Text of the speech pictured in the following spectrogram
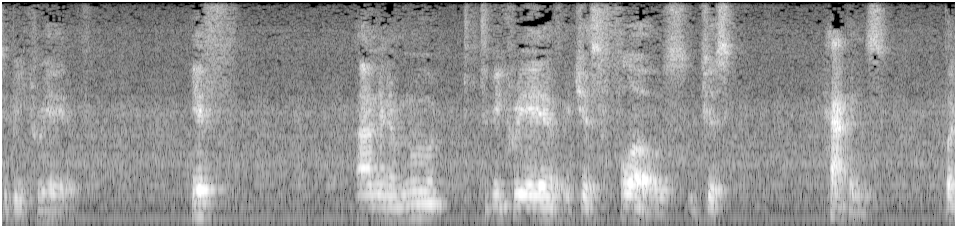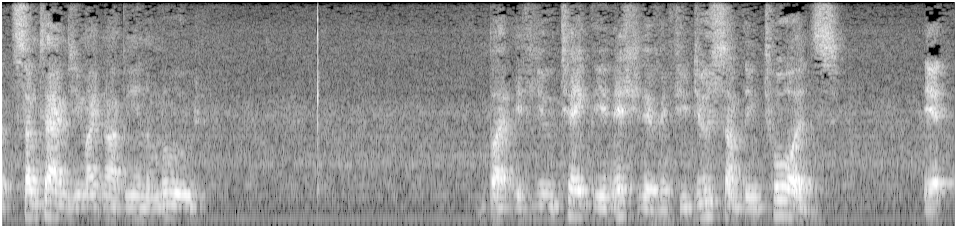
to be creative. If I'm in a mood to be creative, it just flows, it just happens. But sometimes you might not be in the mood. But if you take the initiative, if you do something towards it,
